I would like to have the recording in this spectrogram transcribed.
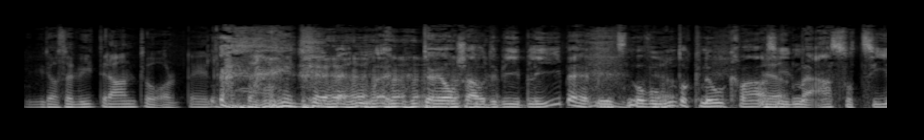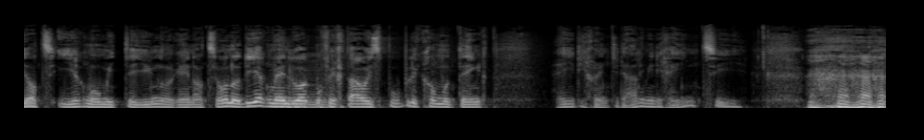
wie ich das weiter antworte, ehrlich gesagt. du darfst auch dabei bleiben, hat mich jetzt nur Wunder ja. genug quasi, ja. man assoziiert es irgendwo mit der jüngeren Generation und irgendwann mhm. schaut man vielleicht auch ins Publikum und denkt, hey, die könnten alle meine Kinder sein.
